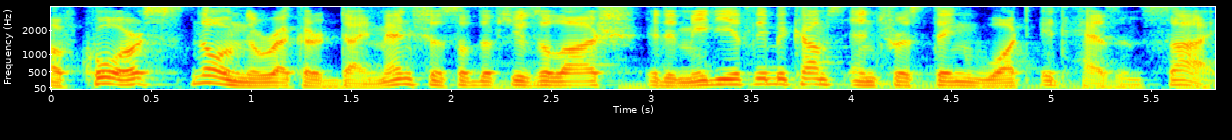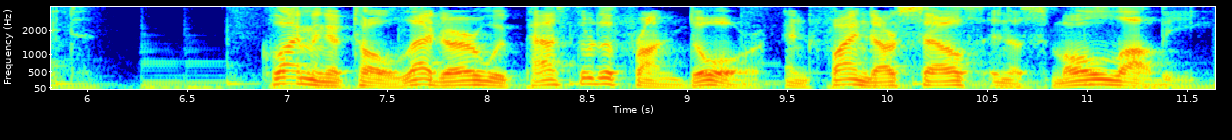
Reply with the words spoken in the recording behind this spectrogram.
Of course, knowing the record dimensions of the fuselage, it immediately becomes interesting what it has inside. Climbing a tall ladder, we pass through the front door and find ourselves in a small lobby.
